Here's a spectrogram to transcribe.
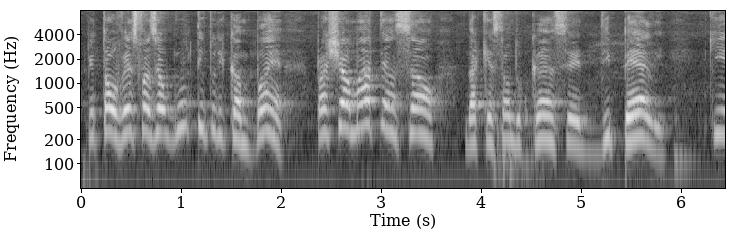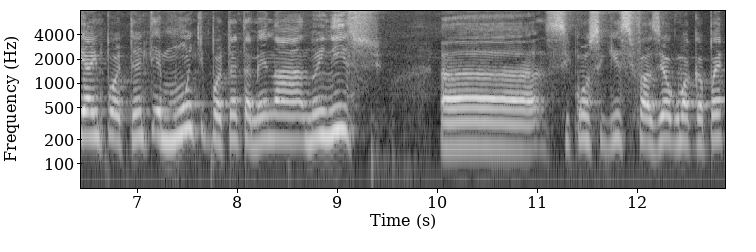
porque talvez fazer algum tipo de campanha para chamar a atenção da questão do câncer de pele, que é importante, é muito importante também na, no início. Uh, se conseguisse fazer alguma campanha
